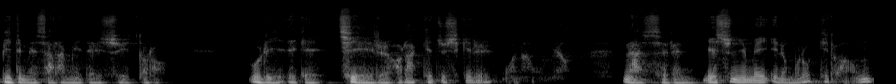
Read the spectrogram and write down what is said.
믿음의 사람이 될 수 있도록 우리에게 지혜를 허락해 주시기를 원하오며 나세는 예수님의 이름으로 기도하옵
